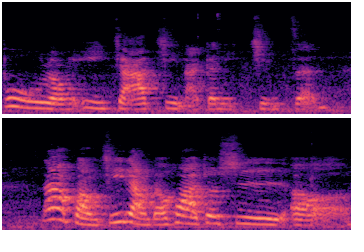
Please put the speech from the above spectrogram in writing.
不容易加进来跟你竞争。那广积粮的话，就是呃，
